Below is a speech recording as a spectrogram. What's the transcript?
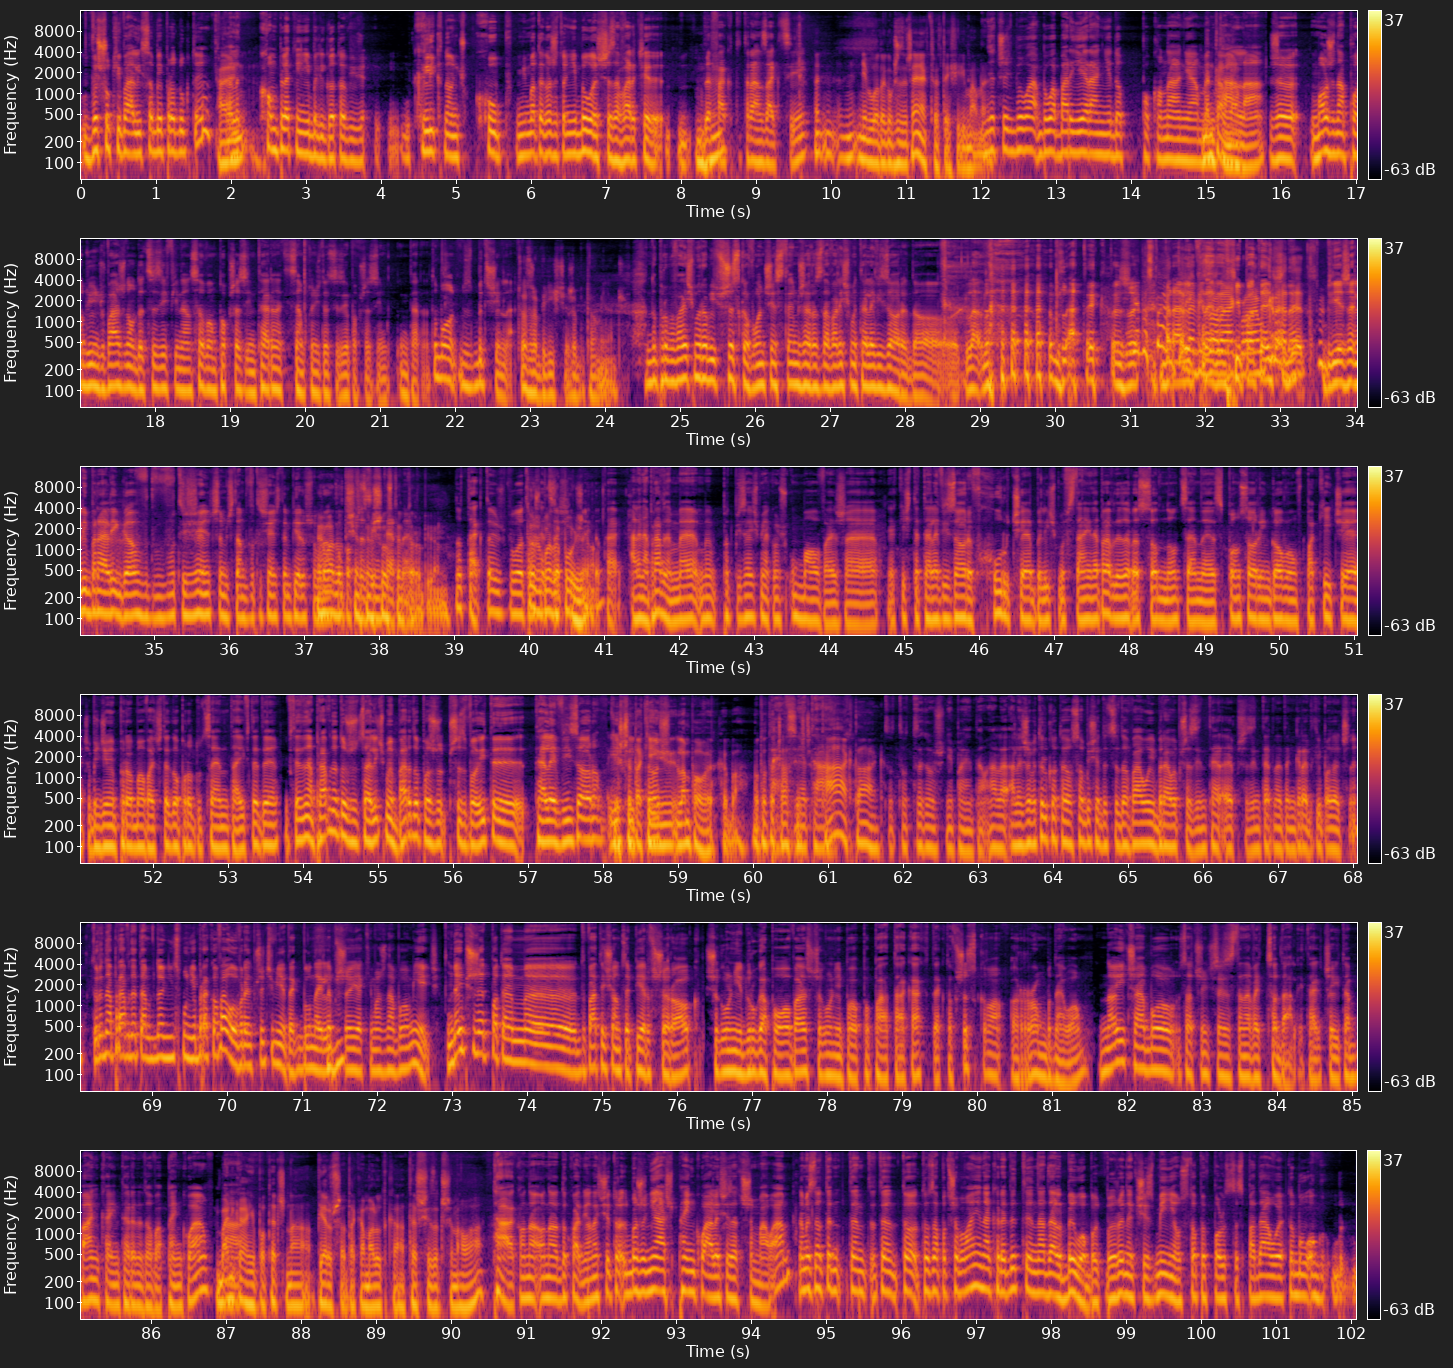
wyszukiwali sobie produkty, ale... ale kompletnie nie byli gotowi kliknąć kup mimo tego, że to nie było jeszcze zawarcie de mhm. facto transakcji. No, nie było tego przyzwyczajenia, które w tej chwili mamy. Znaczy była, była bariera nie do pokonania mentalna. mentalna, że można podjąć ważną decyzję finansową poprzez internet i zamknąć decyzję poprzez internet. To było zbyt silne. Co zrobiliście, żeby to ominąć? No próbowaliśmy robić wszystko, włącznie z tym, że rozdawaliśmy telewizory do, dla, dla, dla tych, którzy brali kredyt hipoteczny. Jeżeli brali go w 2000 czy tam 2001 Chyba roku w 2006 to robiłem. No tak, to już było to trochę już było za późno. Innego, tak. Ale naprawdę my, my podpisaliśmy jakąś umowę, że jakieś te telewizory w hurcie byliśmy w stanie naprawdę za rozsądną cenę sponsoringową w pakiecie, że będziemy promować tego producenta i wtedy, i wtedy naprawdę dorzucaliśmy bardzo przyzwoity telewizor. Jeszcze taki ktoś... lampowy chyba, bo to te czasy jeszcze... Tak, tak. tak. To, to, tego już nie pamiętam, ale, ale żeby tylko te osoby się decydowały i brały przez, inter, przez internet ten kredyt hipoteczny, który naprawdę tam no, nic mu nie brakowało, wręcz przeciwnie, tak był najlepszy, mhm. jaki można było mieć. No i przyszedł potem 2001 rok, szczególnie druga połowa, szczególnie po, po, po atakach, tak to wszystko rąbnęło. No i trzeba było zacząć się zastanawiać, co dalej, tak? Czyli ta bańka internetowa pękła. Bańka a... hipoteczna, pierwsza taka malutka, też się zatrzymała. Tak, ona, ona dokładnie, ona się, może nie aż pękła, ale się zatrzymała. Natomiast no, ten, ten, ten, to, to zapotrzebowanie na kredyty nadal było, bo, bo rynek się zmieniał, stopy w Polsce spadały. To były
